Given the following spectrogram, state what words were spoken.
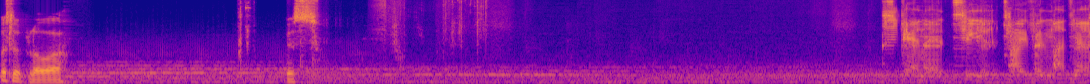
Whistleblower. Tschüss. Ziel Teifelmatte.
